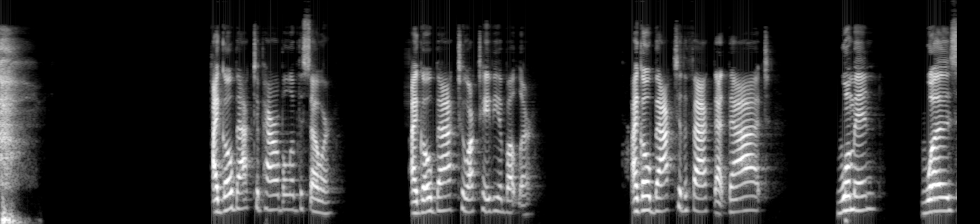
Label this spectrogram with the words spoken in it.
I go back to Parable of the Sower. I go back to Octavia Butler. I go back to the fact that that woman was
